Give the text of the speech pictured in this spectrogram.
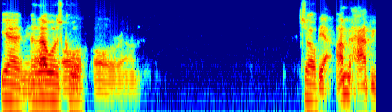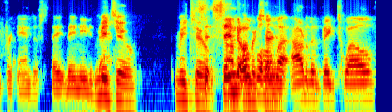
yeah, I mean, no, all- that was all- cool. all around. So Yeah, I'm happy for Kansas. They they needed that. me too, me too. S- Send I'm- I'm. Oklahoma out of the Big 12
